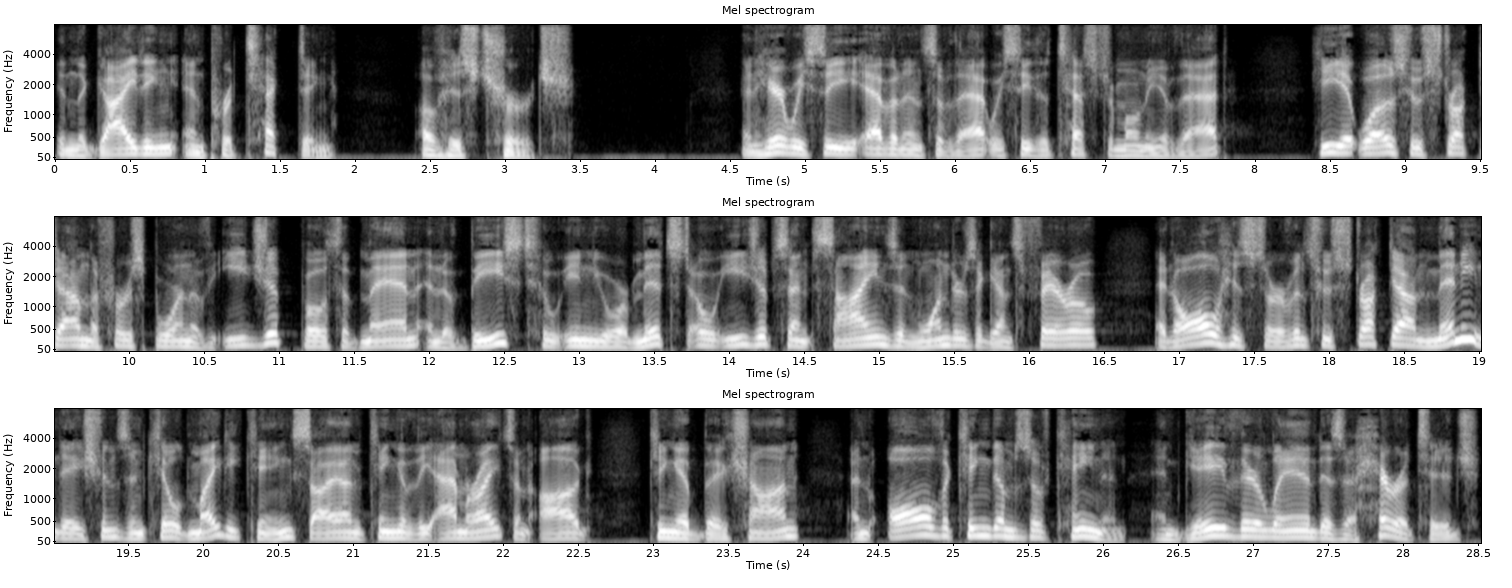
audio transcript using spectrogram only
in the guiding and protecting of his church. And here we see evidence of that. We see the testimony of that. He it was who struck down the firstborn of Egypt, both of man and of beast, who in your midst, O Egypt, sent signs and wonders against Pharaoh and all his servants, who struck down many nations and killed mighty kings, Sihon, king of the Amorites, and Og, king of Bashan, and all the kingdoms of Canaan, and gave their land as a heritage,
